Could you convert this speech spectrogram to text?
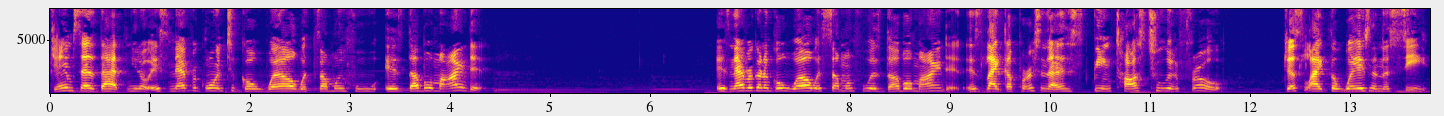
James says that, you know, it's never going to go well with someone who is double minded. It's never going to go well with someone who is double minded. It's like a person that is being tossed to and fro, just like the waves in the sea.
